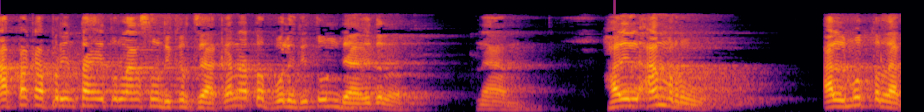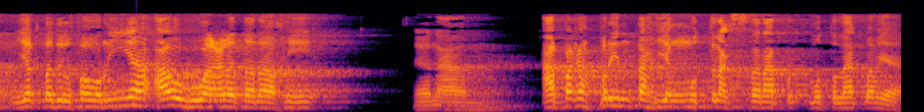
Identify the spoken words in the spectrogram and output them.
Apakah perintah itu langsung dikerjakan atau boleh ditunda gitu loh. Nah, halil amru al-mutlaq yaqtadil fawriyah au huwa 'ala tarahi? Ya, na'am. Apakah perintah yang mutlak secara mutlak paham ya?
